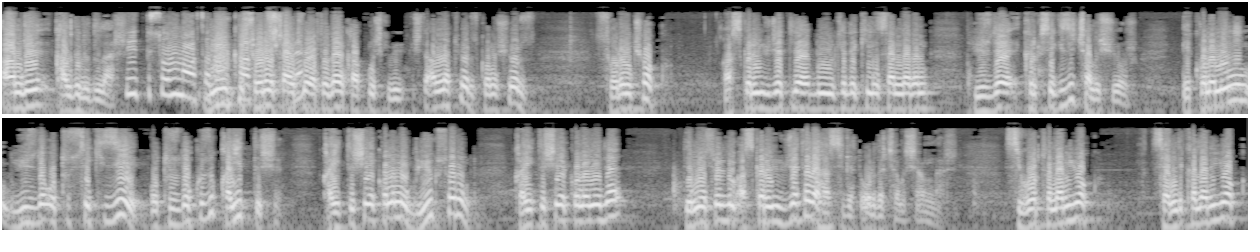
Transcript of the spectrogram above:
andı kaldırdılar. Büyük bir sorun ortadan Büyük bir kalkmış sorun gibi. sanki ortadan kalkmış gibi. İşte anlatıyoruz, konuşuyoruz. Sorun çok. Asgari ücretle bu ülkedeki insanların yüzde 48'i çalışıyor. Ekonominin yüzde 38'i, 39'u kayıt dışı. Kayıt dışı ekonomi büyük sorun. Kayıt dışı ekonomide demin söyledim asgari ücrete de hasret orada çalışanlar. Sigortaları yok. Sendikaları yok.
